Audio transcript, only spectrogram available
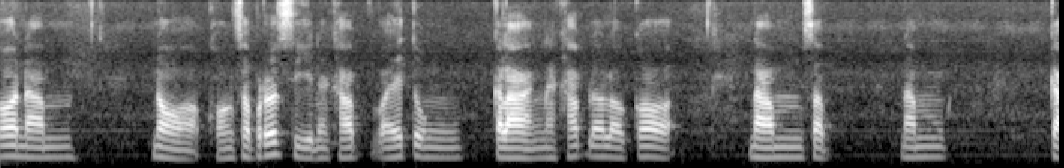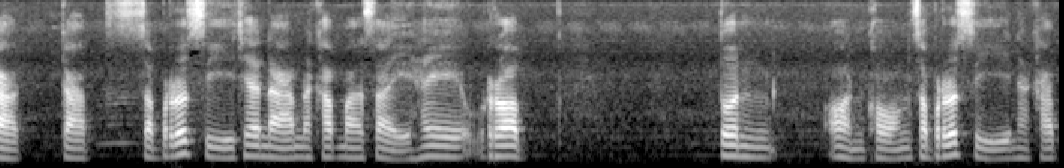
ก็นำหน่อของสับปะรดสีนะครับ ไว้ตรงกลางนะครับ แล้วเราก็นำสับนำกากกาบสับปะรดสีแช่น้ำนะครับ มาใส่ให้รอบต้นอ่อนของสับปะรดสีนะครับ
